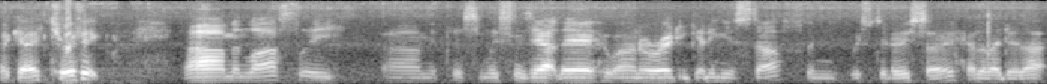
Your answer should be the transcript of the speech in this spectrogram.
Okay, terrific. Um, and lastly, um, if there's some listeners out there who aren't already getting your stuff and wish to do so, how do they do that?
